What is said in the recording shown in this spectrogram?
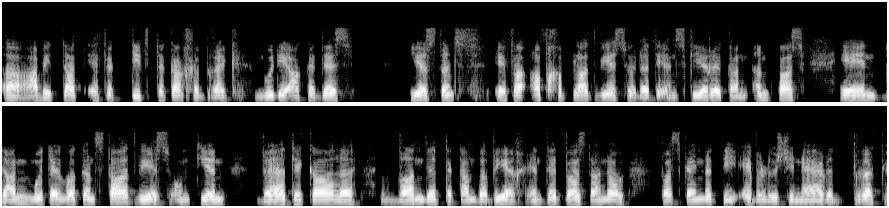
habitat effektief te kan gebruik, moet die akedus eerstens effe afgeplat wees sodat hy in skeure kan inpas en dan moet hy ook in staat wees om teen vertikale wande te kan beweeg en dit was dan nou waarskynlik die evolusionêre druk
